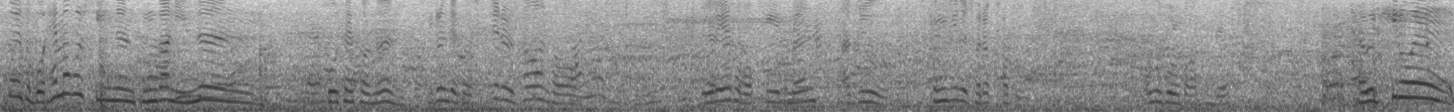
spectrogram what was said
숙소에서 뭐 해먹을 수 있는 공간이 있는 곳에서는 이런 데서 식재료를 사와서 요리해서 먹기는 아주 경비도 절약하고 너무 좋을 것 같은데요. 여기 키로에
